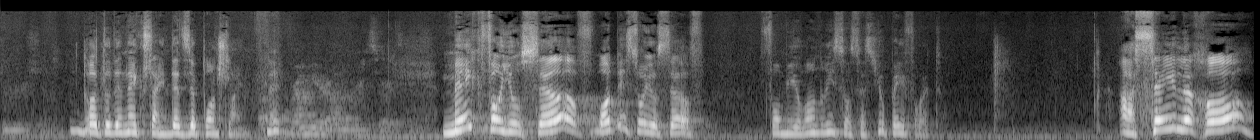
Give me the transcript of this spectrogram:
Jerusalem. Go to the next line. That's the punchline. From your. Make for yourself. What means for yourself? From your own resources. You pay for it. Asay lecho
